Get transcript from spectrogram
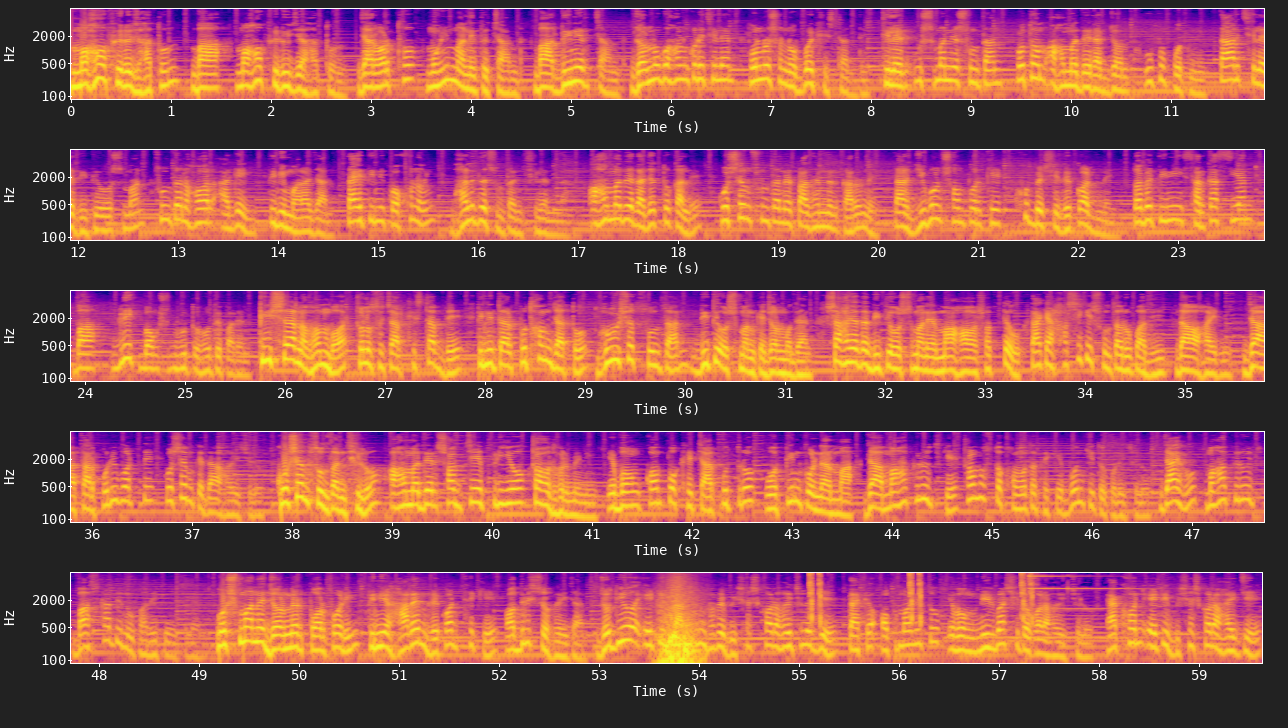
মহাফিরোজ হাতুন বা মহাফিরুজা হাতুন, যার অর্থ মহিমান্বিত চাঁদ বা দিনের চাঁদ, জন্মগ্রহণ করেছিলেন পনেরোশো নব্বই খ্রিস্টাব্দে। ছিলেন উসমানীয় সুলতান, প্রথম আহমেদের একজন উপপত্নী। তার ছেলে দ্বিতীয় ওসমান সুলতান হওয়ার আগেই তিনি মারা যান। তাই তিনি কখনোই ভালিদের সুলতান ছিলেন না। আহমেদের রাজত্বকালে কোসেম সুলতানের প্রাধান্যের কারণে তার জীবন সম্পর্কে খুব বেশি রেকর্ড নেই। তবে তিনি সার্কাসিয়ান বা গ্রিক বংশোদ্ভূত হতে পারেন। তিসরা নভেম্বর ষোলোশো চার খ্রিস্টাব্দে তিনি তার প্রথম জাত ভবিষ্যৎ সুলতান দ্বিতীয় ওসমানকে জন্ম দেন। শাহজাদা দ্বিতীয় ওসমানের মা হওয়া সত্ত্বেও তাকে হাসিকি সুলতান উপাধি দেওয়া হয়নি, যা তার পরিবর্তে কোসেমকে দেওয়া হয়েছিল। কোসেম সুলতান ছিল আহমেদের সবচেয়ে প্রিয় সহধর্মিনী এবং কমপক্ষে চার পুত্র ও তিন কন্যার মা, যা মাহফিরুজকে সমস্ত ক্ষমতা থেকে বঞ্চিত করেছিল। যাই হোক, মাহফিরুজ বাসকাদিন উপাধি পেয়েছিলেন। ওসমানের জন্মের পরপরই তিনি হারেম রেকর্ড থেকে অদৃশ্য হয়ে যান। যদিও এটি প্রাথমিকভাবে বিশ্বাস করা হয়েছিল যে তাকে অপমানিত এবং নির্বাসিত করা হয়েছিল। এখন এটি বিশ্বাস করা হয় যে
